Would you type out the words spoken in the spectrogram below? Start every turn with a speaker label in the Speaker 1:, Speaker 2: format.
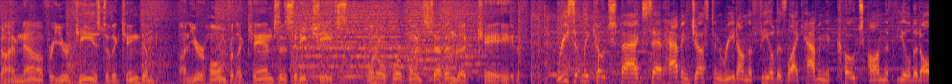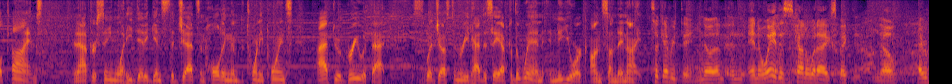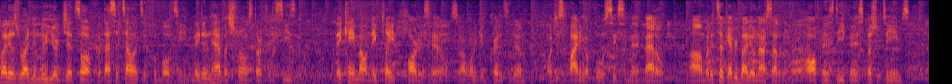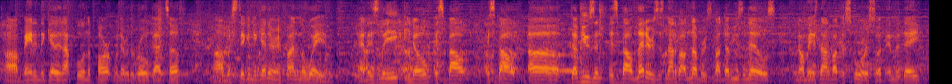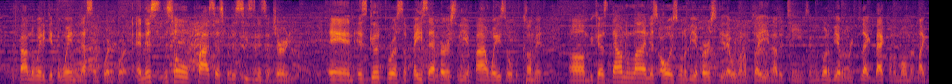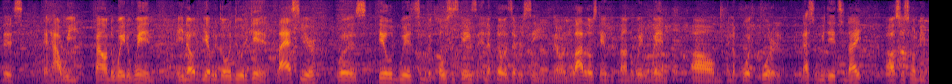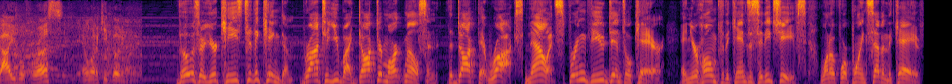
Speaker 1: Time now for your keys to the kingdom on your home for the Kansas City Chiefs. 104.7 The Cave.
Speaker 2: Recently, Coach Spags said having Justin Reid on the field is like having a coach on the field at all times. And after seeing what he did against the Jets and holding them to 20 points, I have to agree with that. This is what Justin Reid had to say after the win in New York on Sunday night.
Speaker 3: Took everything, you know, and, and in a way, this is kind of what I expected. You know, everybody was writing the New York Jets off, but that's a talented football team. They didn't have a strong start to the season. They came out and they played hard as hell. So I want to give credit to them on just fighting a full 60 minute battle. Um, but it took everybody on our side of the ball offense, defense, special teams, um, banding together, not pulling apart whenever the road got tough, um, but sticking together and finding a way. And, and this league, you know, it's about it's about uh, W's and it's about letters. It's not about numbers. It's about W's and L's. You know, I mean, it's not about the score. So at the end of the day, we found a way to get the win, and that's the important part. And this this whole process for this season is a journey, and it's good for us to face adversity and find ways to overcome it. Um, because down the line, there's always going to be adversity that we're going to play in other teams, and we're going to be able to reflect back on a moment like this and how we found a way to win, and you know, to be able to go and do it again. Last year was filled with some of the closest games the NFL has ever seen, you know, and a lot of those games we found a way to win um, in the fourth quarter, and that's what we did tonight. Uh, so it's going to be valuable for us, and we're going to keep building on it.
Speaker 2: Those are your keys to the kingdom. Brought to you by Dr. Mark Melson, the doc that rocks, now at Springview Dental Care, and your home for the Kansas City Chiefs, 104.7 The Cave.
